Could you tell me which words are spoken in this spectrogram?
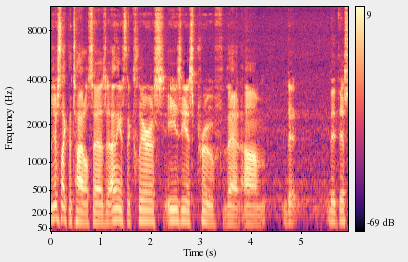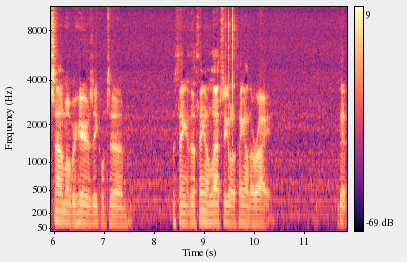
just like the title says. I think it's the clearest, easiest proof that um, that that this sum over here is equal to the thing. The thing on the left is equal to the thing on the right. That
